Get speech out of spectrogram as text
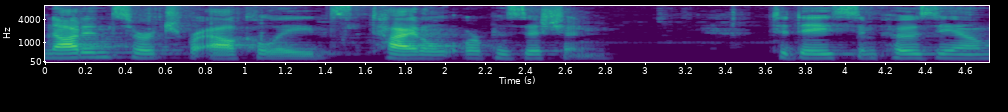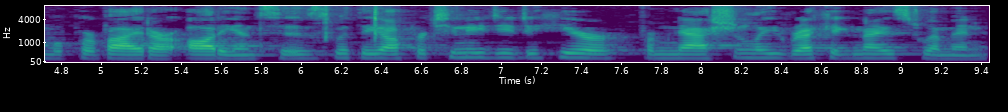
not in search for accolades, title, or position. Today's symposium will provide our audiences with the opportunity to hear from nationally recognized women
